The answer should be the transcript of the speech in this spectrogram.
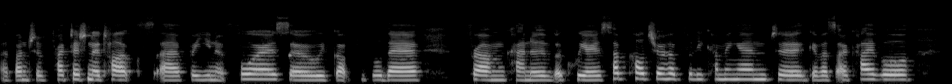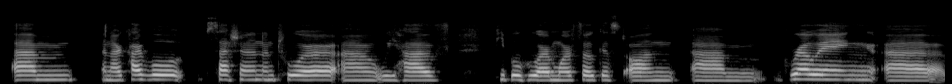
a bunch of practitioner talks uh, for Unit 4. So we've got people there from kind of a queer subculture hopefully coming in to give us archival, um, an archival session and tour. Uh, we have people who are more focused on um, growing, uh,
